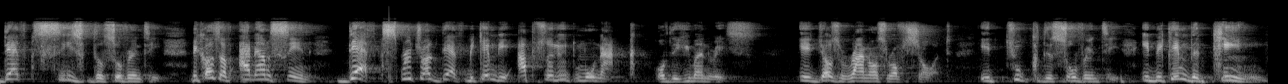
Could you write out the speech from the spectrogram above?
Death seized the sovereignty. Because of Adam's sin, death, spiritual death, became the absolute monarch of the human race. It just ran us roughshod. It took the sovereignty. It became the king.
